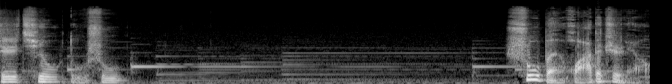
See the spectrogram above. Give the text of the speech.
知秋读书，叔本华的治疗。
